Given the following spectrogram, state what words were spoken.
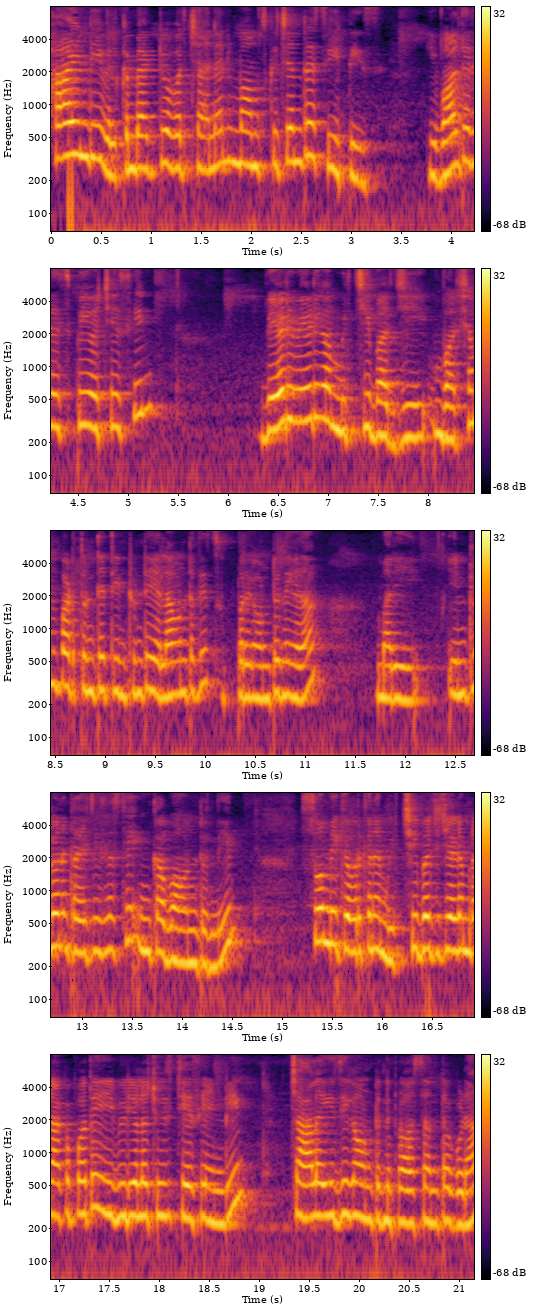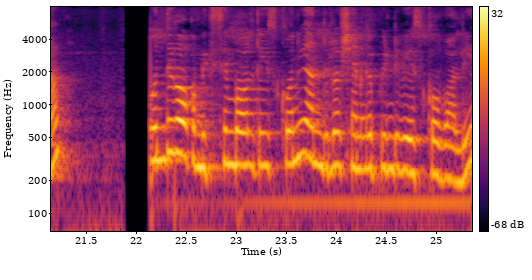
హాయ్ అండి welcome back to our channel mom's kitchen recipes. ఇవాళ రెసిపీ వచ్చేసి వేడి వేడిగా మిర్చి బజ్జీ వర్షం పడుతుంటే తింటుంటే ఎలా ఉంటుంది? సూపర్గా ఉంటుంది కదా? మరి ఇంట్లోనే ట్రై చేసేస్తే ఇంకా బాగుంటుంది. సో మీకు ఎవరికైనా మిర్చి బజ్జీ చేయడం రాకపోతే ఈ వీడియోలో చూసి చేసేయండి. చాలా ఈజీగా ఉంటుంది ప్రాసెస్ అంతా కూడా. ముందుగా ఒక మిక్సింగ్ బౌల్ తీసుకొని అందులో శనగపిండి వేసుకోవాలి.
